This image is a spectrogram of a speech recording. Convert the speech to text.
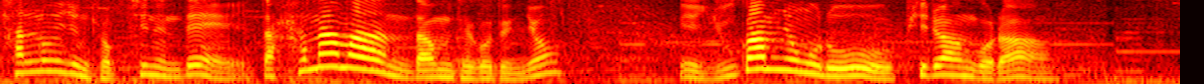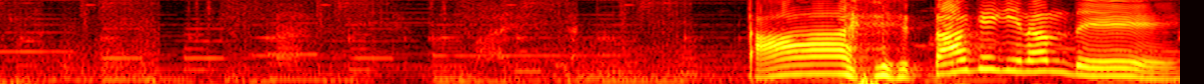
탈론이 좀 겹치는데 일단 하나만 나오면 되거든요. 이게 유감용으로 필요한 거라. 아 딱이긴 한데.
